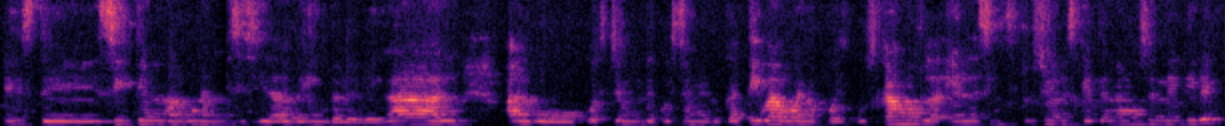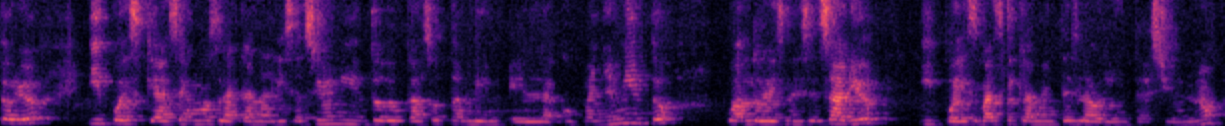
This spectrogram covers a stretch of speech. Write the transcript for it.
este, si tienen alguna necesidad de índole legal, algo cuestión de cuestión educativa, bueno, pues buscamos en las instituciones que tenemos en el directorio y pues que hacemos la canalización y en todo caso también el acompañamiento cuando es necesario y pues básicamente es la orientación, ¿no?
